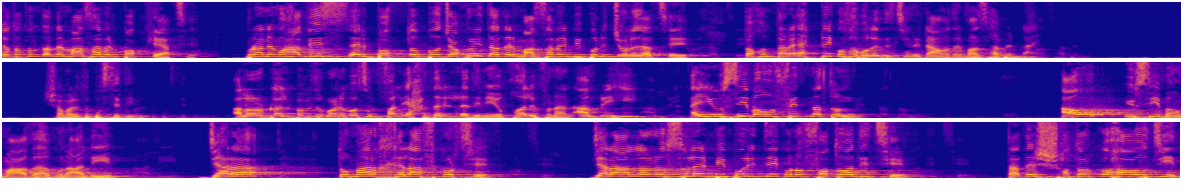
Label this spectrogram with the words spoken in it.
যতক্ষণ তাদের মাঝহের পক্ষে আছে। কোরআন হাদিসের বক্তব্য যখনই তাদের মাঝহের বিপরীত চলে যাচ্ছে, তখন তারা একটাই কথা বলে দিচ্ছেন, এটা আমাদের মাঝহের নাই। সম্মানিত উপস্থিতি। আল্লাহ কোরআনে বলেন ফালি হাদারিল্লাযিনা ইউখালিফুনা আন আমরিহি আই ইউসিবাহুম ফিতনাতুন আও ইউসিবাহুম আযাবুন আলীম। যারা তোমার খেলাফ করছে, যারা আল্লাহ রসুলের বিপরীতে কোনো ফতোয়া দিচ্ছে, তাদের সতর্ক হওয়া উচিত।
